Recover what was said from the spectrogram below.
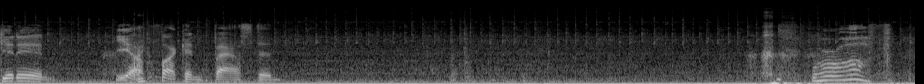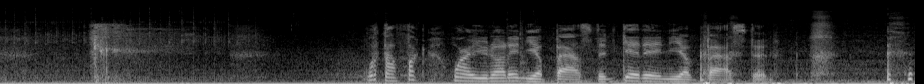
Get in. Yeah, fucking bastard. We're off. What the fuck? Why are you not in, you bastard? Get in, you bastard.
